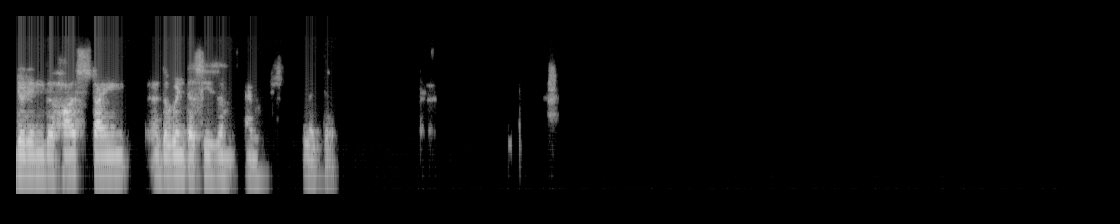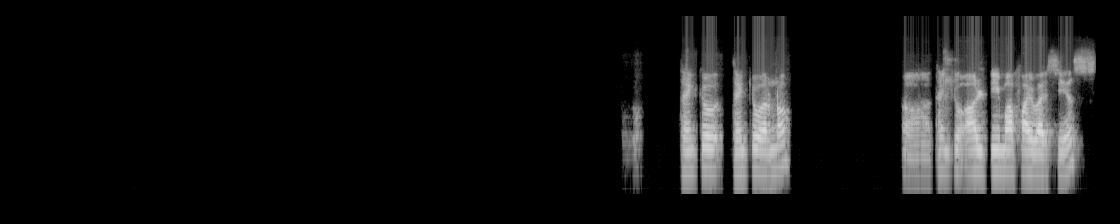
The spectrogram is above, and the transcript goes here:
during the harsh time, uh, the winter season and like that. Thank you, thank you, Arno. Uh, thank you all team of 5ICS.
